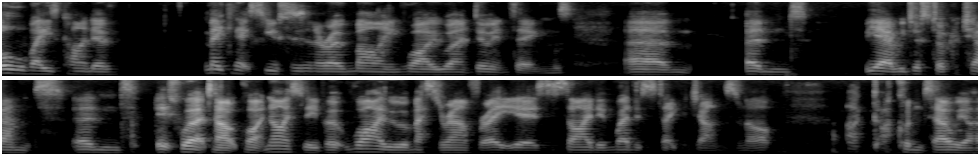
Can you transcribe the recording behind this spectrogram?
always kind of making excuses in our own mind why we weren't doing things. Um, and yeah, we just took a chance, and it's worked out quite nicely. But why we were messing around for eight years, deciding whether to take a chance or not, I, I couldn't tell you.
